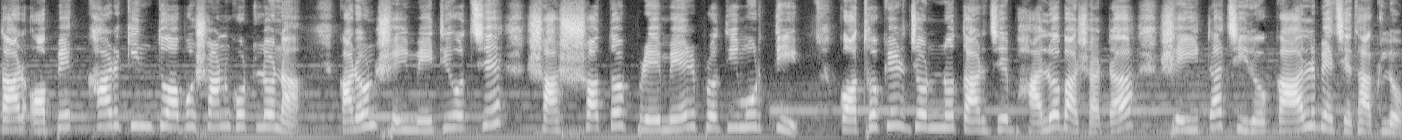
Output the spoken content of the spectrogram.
তার অপেক্ষার কিন্তু অবসান ঘটল না। কারণ সেই মেয়েটি হচ্ছে শাশ্বত প্রেমের প্রতিমূর্তি। কথকের জন্য তার যে ভালোবাসাটা, সেইটা চিরকাল বেঁচে থাকল।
